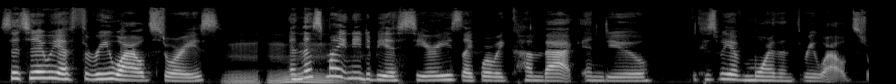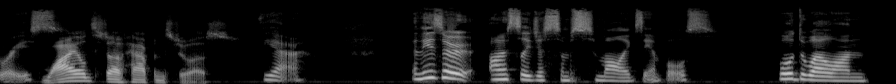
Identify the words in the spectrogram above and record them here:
So today we have three wild stories, Mm-hmm. and this might need to be a series, like where we come back and do because we have more than three wild stories. Wild stuff happens to us. Yeah. And these are honestly just some small examples. We'll dwell on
